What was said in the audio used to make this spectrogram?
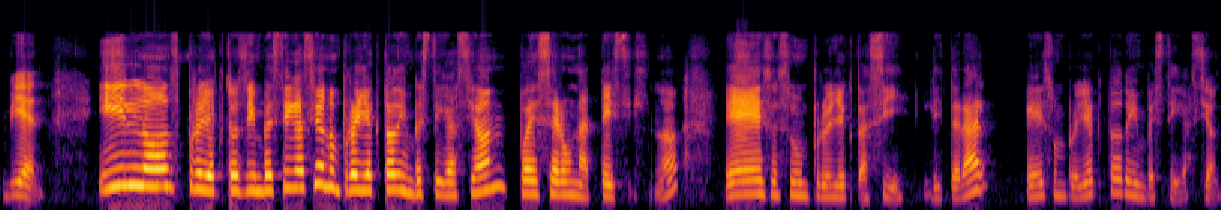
Bien. Y los proyectos de investigación. Un proyecto de investigación puede ser una tesis, ¿no? Eso es un proyecto así, literal. Es un proyecto de investigación.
